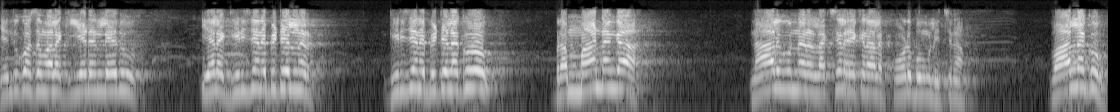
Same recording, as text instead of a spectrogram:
ఎందుకోసం వాళ్ళకి ఇవ్వడం లేదు? ఇలా గిరిజన బిడ్డలున్నారు గిరిజన బిడ్డలకు బ్రహ్మాండంగా నాలుగున్నర లక్షల ఎకరాల పోడు భూములు ఇచ్చినాం. వాళ్ళకు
